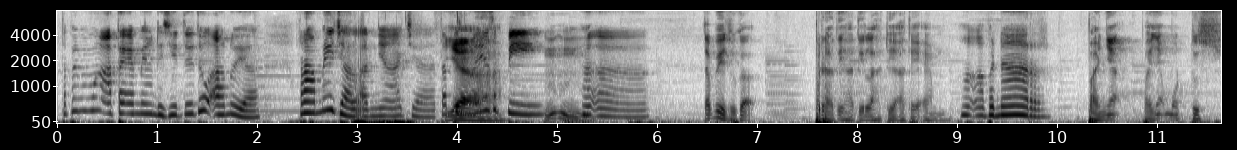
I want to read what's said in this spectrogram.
Tapi memang ATM yang di situ itu anu ya rame jalannya aja, tapi Iya. sebenarnya sepi. Tapi juga berhati-hatilah di ATM. Heeh, benar. Banyak banyak modus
